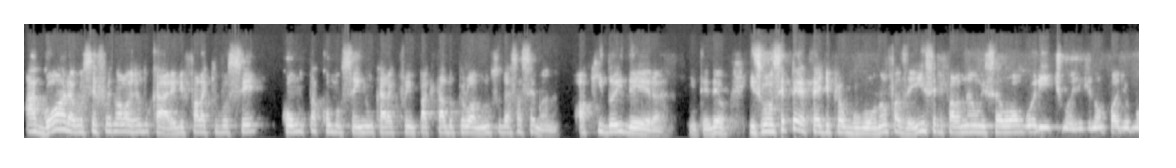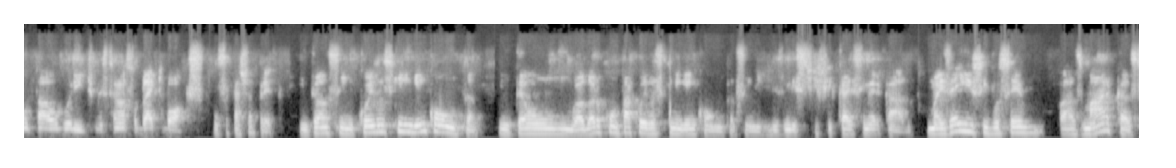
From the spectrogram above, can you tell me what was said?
agora você foi na loja do cara, ele fala que você conta como sendo um cara que foi impactado pelo anúncio dessa semana. Ó que doideira, entendeu? E se você pede para o Google não fazer isso, ele fala, não, isso é o algoritmo, a gente não pode montar o algoritmo, isso é nosso black box, nossa caixa preta. Então, assim, coisas que ninguém conta. Então, eu adoro contar coisas que ninguém conta, assim, desmistificar esse mercado. Mas é isso, e você, as marcas,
